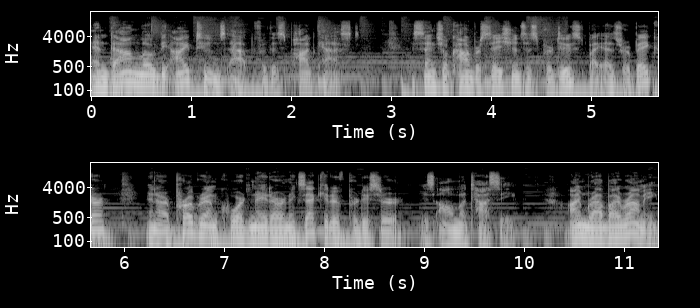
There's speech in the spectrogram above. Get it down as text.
and download the iTunes app for this podcast. Essential Conversations is produced by Ezra Baker, and our program coordinator and executive producer is Alma Tassi. I'm Rabbi Rami.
